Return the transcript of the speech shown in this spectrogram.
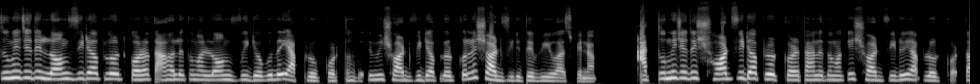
তুমি যদি লং ভিডিও আপলোড করো, তাহলে তোমার লং ভিডিওগুলোই আপলোড করতে হবে। তুমি শর্ট ভিডিও আপলোড করলে শর্ট ভিডিওতে ভিউ আসবে না। আর তুমি যদি শর্ট ভিডিও আপলোড করো, তাহলে তোমাকে শর্ট ভিডিও আপলোড করতে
